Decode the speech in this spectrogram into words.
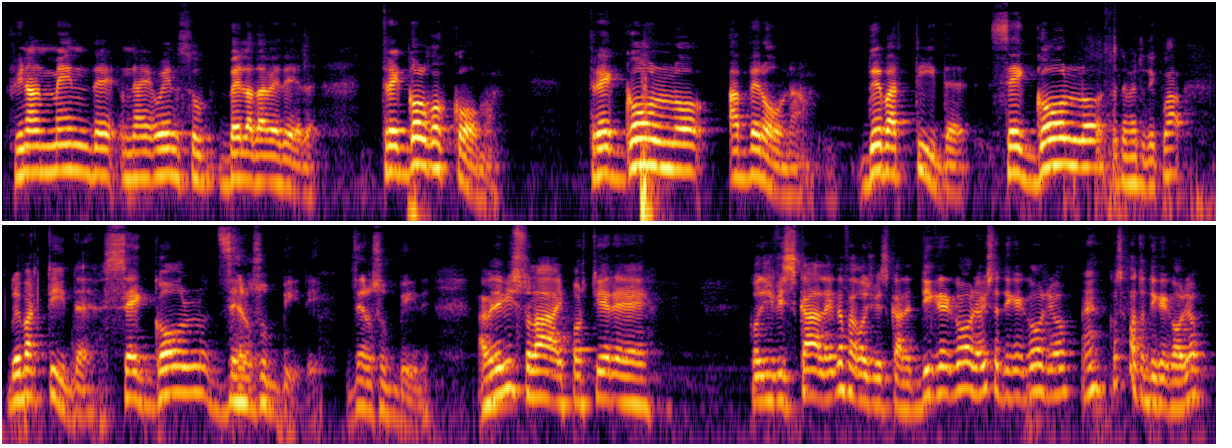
Finalmente una Juventus bella da vedere. Tre gol con Como. Tre gol a Verona. Due partite, sei gol. Aspetta, metto di qua. Due partite, sei gol, zero subiti. Zero subiti. Avete visto là il portiere Codice fiscale, che fa codice fiscale? Di Gregorio, hai visto Di Gregorio? Eh? Cosa ha fatto Di Gregorio?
